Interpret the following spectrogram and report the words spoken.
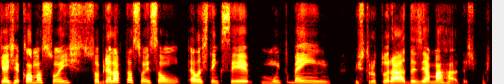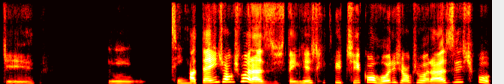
que as reclamações sobre adaptações são elas têm que ser muito bem estruturadas e amarradas, porque, hum Sim. Até em Jogos Vorazes. Tem gente que critica horrores Jogos Vorazes e, tipo,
